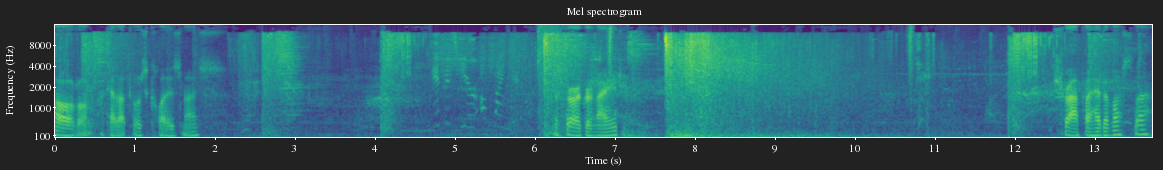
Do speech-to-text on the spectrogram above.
Hold on. Okay, that door's closed. Nice. Here, I'll throw a grenade. Trap ahead of us there.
